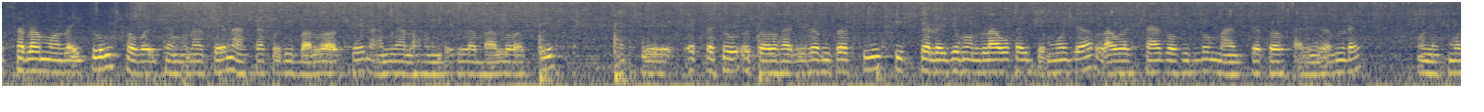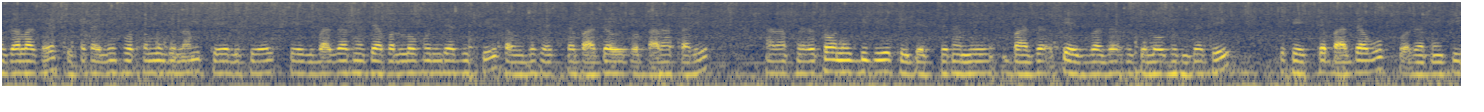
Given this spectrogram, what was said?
আসসালামু আলাইকুম, সবাই কেমন আছেন? আশা করি ভালো আছেন। আমি আলহামদুলিল্লাহ ভালো আছি। আজকে একটা তরকারি রান্নাছি শীতকালে যেমন লাউ খাইতে মজা, লাউয়ের শাকও কিন্তু মাছ দিয়ে তরকারি রান্নায় অনেক মজা লাগে। সেটা আমি প্রথমে দিলাম তেল, পেঁয়াজ পেঁয়াজ বাজার মধ্যে আবার লবণ দিয়ে দিচ্ছি। তাহলে একটা বাজা হইব তাড়াতাড়ি। আর আপনারা তো অনেক ভিডিওতে দেখছেন, আমি বাজার পেঁয়াজ বাজার থেকে লবণ দিয়ে দিই। তো পেঁয়াজটা বাজাবো, পরে আমি কী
